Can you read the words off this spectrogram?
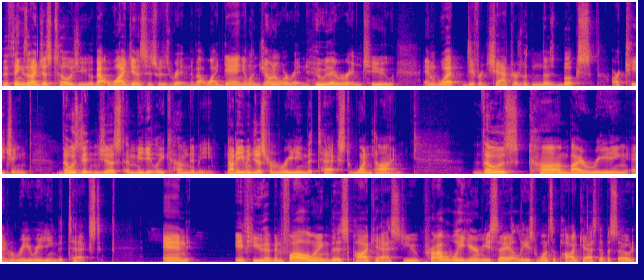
The things that I just told you about why Genesis was written, about why Daniel and Jonah were written, who they were written to, and what different chapters within those books are teaching, those didn't just immediately come to me, not even just from reading the text one time. Those come by reading and rereading the text. And if you have been following this podcast, you probably hear me say at least once a podcast episode,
